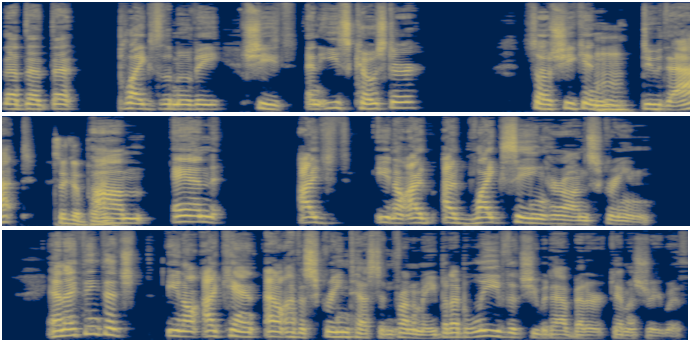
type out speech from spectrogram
that that that plagues the movie. She's an East Coaster, so she can Mhm. do that. It's a good point. Um, and I, you know, I I like seeing her on screen, and I think that sh you know I can't I don't have a screen test in front of me, but I believe that she would have better chemistry with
